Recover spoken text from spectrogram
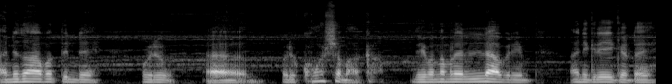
അനുതാപത്തിന്റെ ഒരു ഒരു കോശമാക്കാം. ദൈവം നമ്മളെല്ലാവരെയും അനുഗ്രഹിക്കട്ടെ.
